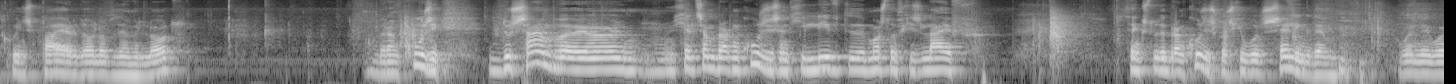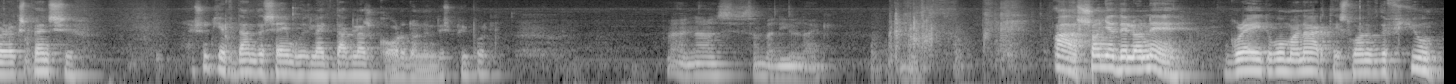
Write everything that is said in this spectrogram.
who inspired all of them a lot. Brancusi. Duchamp uh, had some Brancusis and he lived uh, most of his life thanks to the Brancusis because he was selling them when they were expensive. I should have done the same with like Douglas Gordon and these people. Well, now it's somebody you like. Ah, Sonia Delaunay, great woman artist, one of the few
